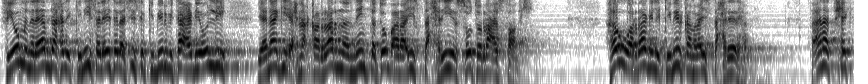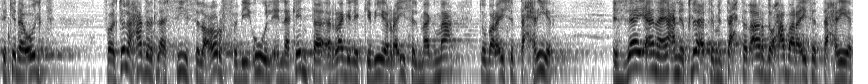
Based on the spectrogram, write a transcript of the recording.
في يوم من الأيام دخل الكنيسة لقيت الأسيس الكبير بتاعي بيقول لي يا ناجي إحنا قررنا إن أنت تبقى رئيس تحرير صوت الراعي الصالح. هو الراجل الكبير كان رئيس تحريرها. فأنا ضحكت كده وقلت فقلت له حضرة القسيس العرف بيقول إنك أنت الراجل الكبير رئيس المجمع تبقى رئيس التحرير. إزاي أنا يعني طلعت من تحت الأرض وحبقى رئيس التحرير؟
